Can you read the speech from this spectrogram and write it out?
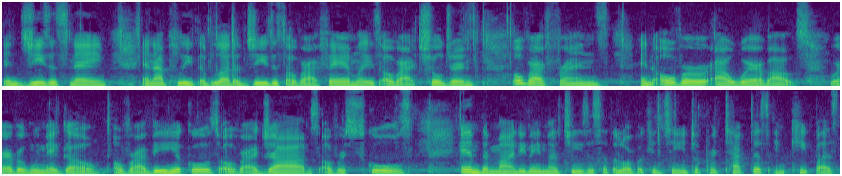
in Jesus' name. And I plead the blood of Jesus over our families, over our children, over our friends, and over our whereabouts, wherever we may go, over our vehicles, over our jobs, over schools, in the mighty name of Jesus, that the Lord will continue to protect us and keep us.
